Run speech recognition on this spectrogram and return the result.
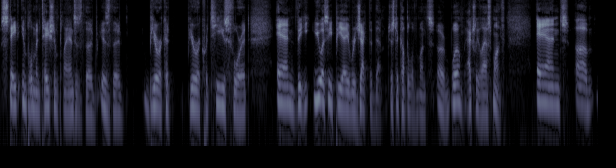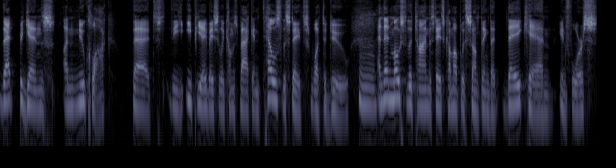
state implementation plans is the is the bureaucrat bureaucratese for it, and the U.S. EPA rejected them just a couple of months, or well, actually last month, and um, that begins a new clock that the EPA basically comes back and tells the states what to do. Mm. And then most of the time, the states come up with something that they can enforce,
